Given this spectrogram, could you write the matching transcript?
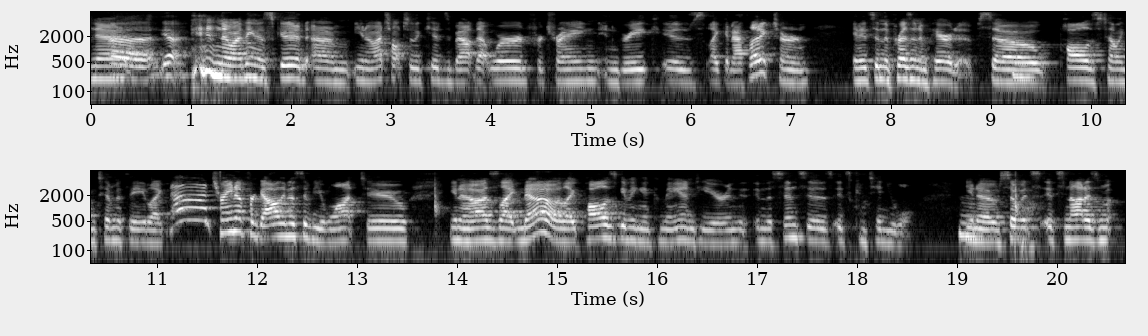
No. Uh, yeah. No, I think that's good. Um, you know, I talked to the kids about that word for train in Greek is like an athletic term, and it's in the present imperative. So Paul is telling Timothy, like, nah, train up for godliness if you want to. You know, I was like, no, like Paul is giving a command here, and in the sense is it's continual. You Hmm. know, so it's it's not as m-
